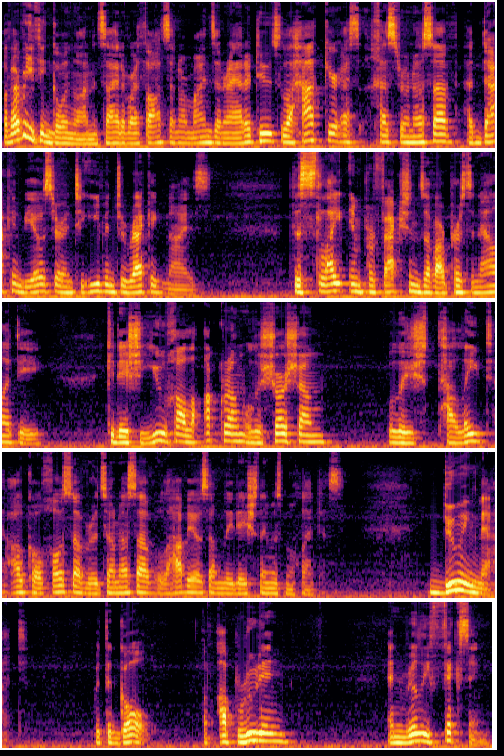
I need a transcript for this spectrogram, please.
of everything going on inside of our thoughts and our minds and our attitudes, Lahakir es Chesronosav, Hadakin Bioser, and to even to recognize the slight imperfections of our personality, Kadeshi Yuchal Akram Ulashorsham, Doing that with the goal of uprooting and really fixing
